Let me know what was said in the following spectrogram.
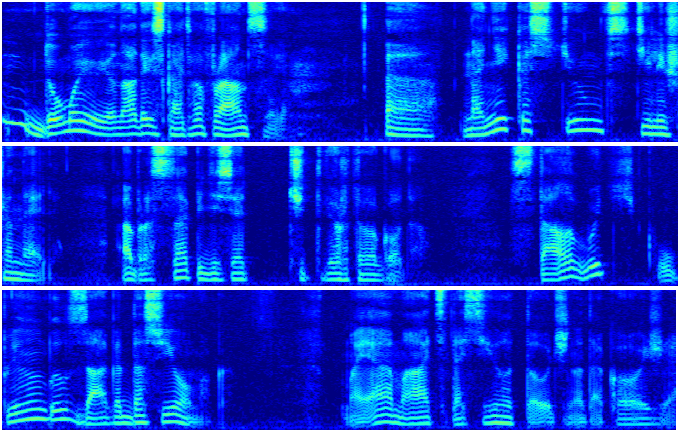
Думаю, ее надо искать во Франции. Э, на ней костюм в стиле Шанель, образца 54 -го года. Стало быть, куплен он был за год до съемок. Моя мать носила точно такой же.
